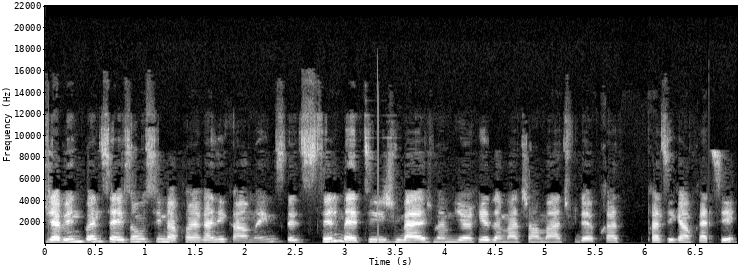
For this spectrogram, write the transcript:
j'avais une bonne saison aussi ma première année quand même. C'était difficile, mais je m'améliorais de match en match puis de pratique en pratique.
